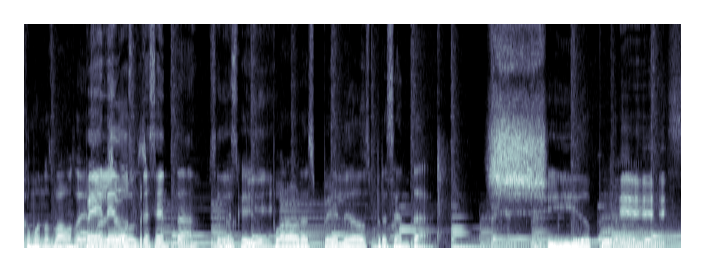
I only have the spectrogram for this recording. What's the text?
¿Cómo nos vamos a llamar? PL2 chavos? presenta, se Ok, despide. por ahora es PL2 presenta. Chido pues.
